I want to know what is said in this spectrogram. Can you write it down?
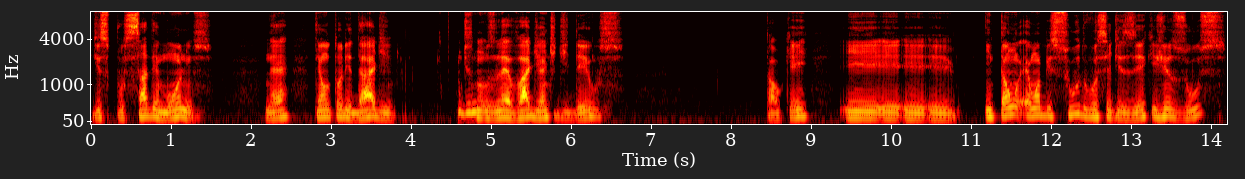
de expulsar demônios, né? tem autoridade de nos levar diante de Deus. Tá ok? E, e, e, então é um absurdo você dizer que Jesus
